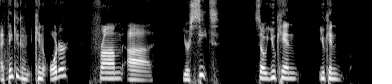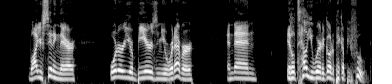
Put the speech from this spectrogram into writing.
I think you can can order from uh, your seat, so you can you can while you're sitting there order your beers and your whatever, and then it'll tell you where to go to pick up your food.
